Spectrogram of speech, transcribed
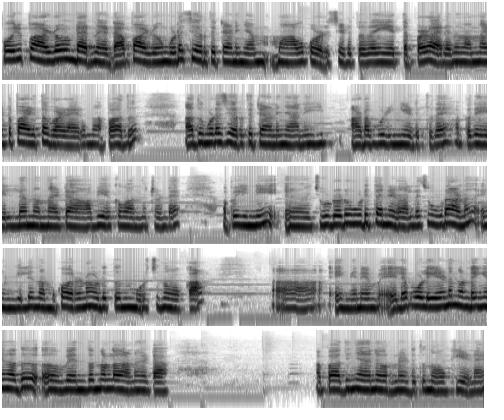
അപ്പോൾ ഒരു പഴം ഉണ്ടായിരുന്നു കേട്ടോ. ആ പഴവും കൂടെ ചേർത്തിട്ടാണ് ഞാൻ മാവ് കുഴച്ചെടുത്തത്. ഏത്തപ്പഴമായിരുന്നു. നന്നായിട്ട് പഴുത്ത പഴമായിരുന്നു. അപ്പോൾ അത് അതും കൂടെ ചേർത്തിട്ടാണ് ഞാൻ ഈ അട പുഴുങ്ങിയെടുത്തത്. അപ്പോൾ ഇത് എല്ലാം നന്നായിട്ട് ആവിയൊക്കെ വന്നിട്ടുണ്ട്. അപ്പോൾ ഇനി ഏഹ്, ചൂടോട് കൂടി തന്നെയാണ്. നല്ല ചൂടാണ്. എങ്കിലും നമുക്ക് ഒരെണ്ണം എടുത്തൊന്ന് മുറിച്ച് നോക്കാം. എങ്ങനെ ഇല പൊളിയണമെന്നുണ്ടെങ്കിൽ അത് വെന്തെന്നുള്ളതാണ് കേട്ടോ. അപ്പോൾ അത് ഞാൻ ഒരെണ്ണം എടുത്ത് നോക്കിയണേ.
